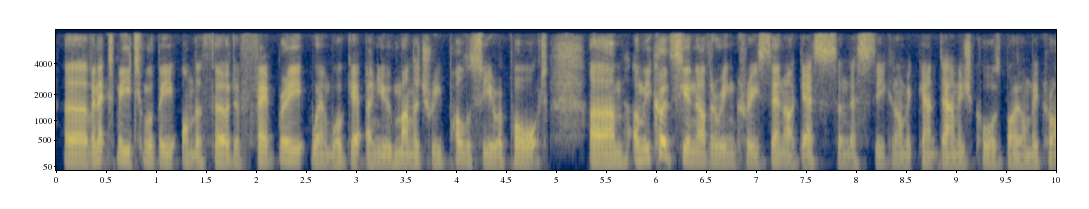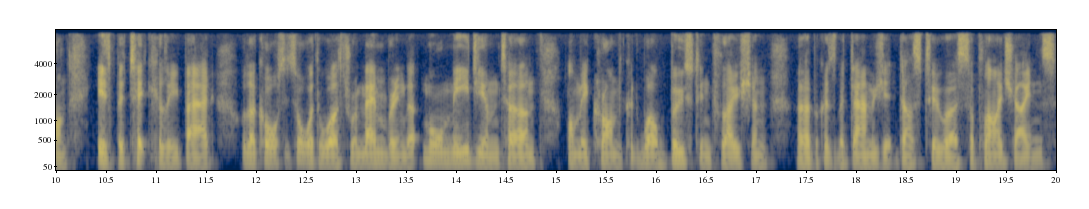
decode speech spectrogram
Uh, the next meeting will be on the 3rd of February when we'll get a new monetary policy report. Um, and we could see another increase then, I guess, unless the economic damage caused by Omicron is particularly bad. Although, of course, it's always worth remembering that more medium term Omicron could well boost inflation uh, because of the damage it does to uh, supply chains.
